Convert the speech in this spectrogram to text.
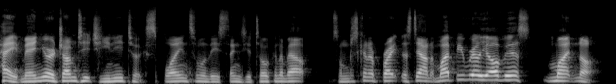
hey, man, you're a drum teacher. You need to explain some of these things you're talking about. So I'm just going to break this down. It might be really obvious, might not.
